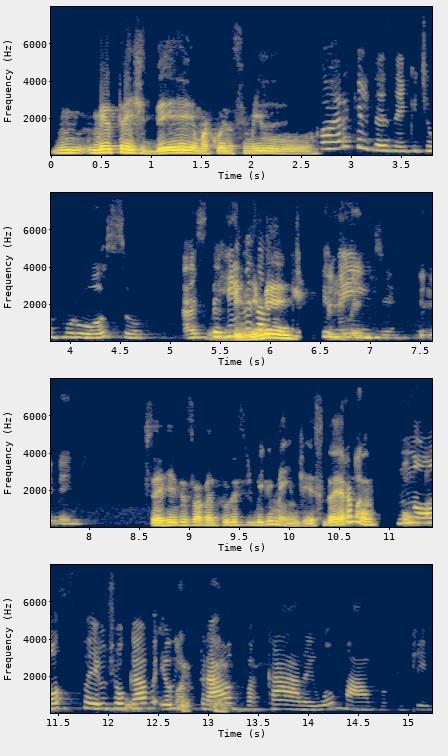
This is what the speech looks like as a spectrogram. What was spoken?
Meio 3D, uma coisa assim, meio. Qual era aquele desenho que tinha um puro osso? As Billy terríveis Mandy. Billy. Mandy. Billy Mandy. Terríveis Aventuras de Billy Mandy. Esse daí era bom. Nossa, eu jogava, eu entrava, cara, eu amava, porque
